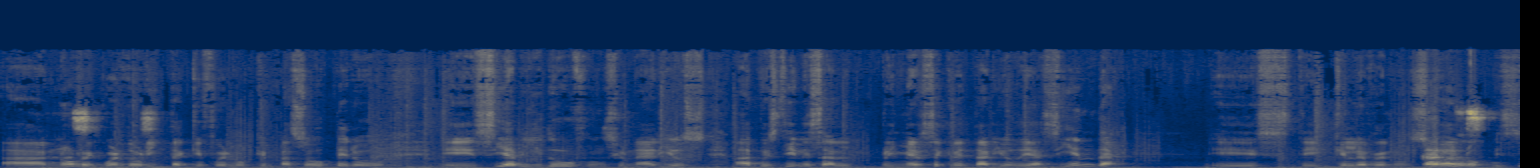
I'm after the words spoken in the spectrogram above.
a, no recuerdo ahorita qué fue lo que pasó, pero eh, sí ha habido funcionarios, ah, pues tienes al primer secretario de Hacienda, este, que le renunció a López.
